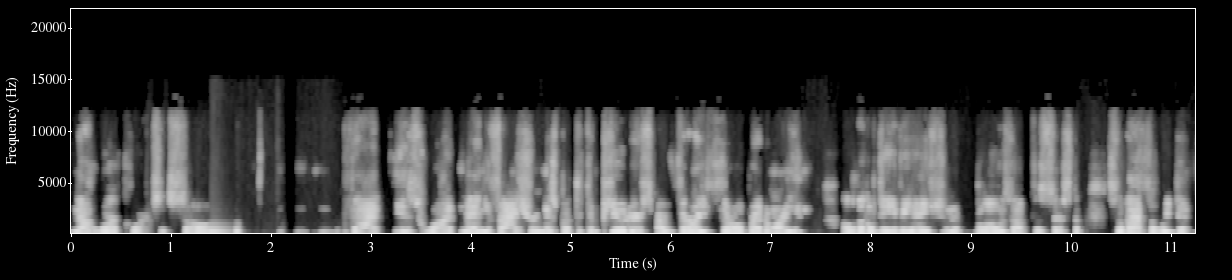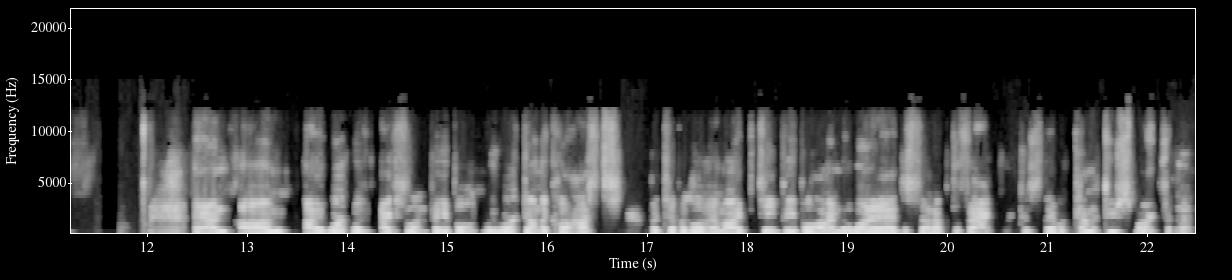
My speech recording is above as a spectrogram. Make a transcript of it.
not workhorses. So that is what manufacturing is. But the computers are very thoroughbred oriented. A little deviation, it blows up the system. So that's what we did. And um, I work with excellent people. We worked on the costs, but typical MIT people, I'm the one that had to set up the factory because they were kind of too smart for that.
